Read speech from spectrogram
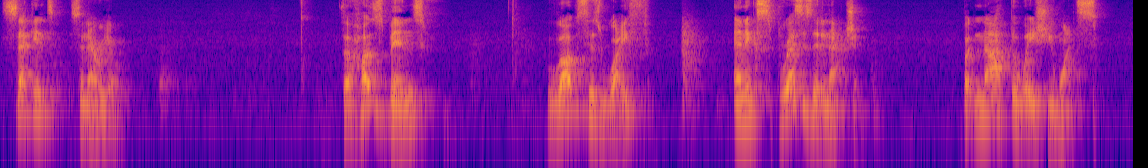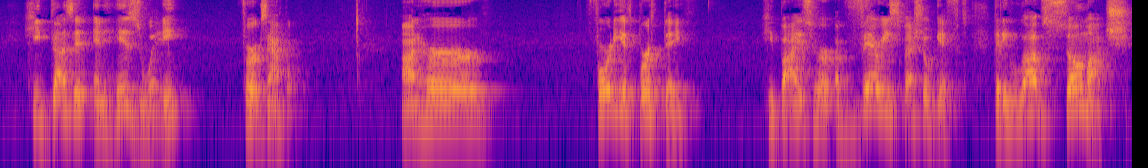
Second scenario the husband loves his wife and expresses it in action, but not the way she wants. He does it in his way. For example, on her 40th birthday, he buys her a very special gift that he loves so much.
